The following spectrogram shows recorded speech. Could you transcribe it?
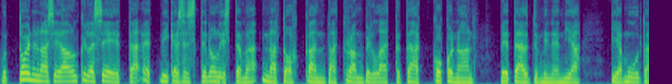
Mutta toinen asia on kyllä se, että, että mikä se sitten olisi tämä NATO-kanta Trumpilla, että tämä kokonaan vetäytyminen ja, ja muuta.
